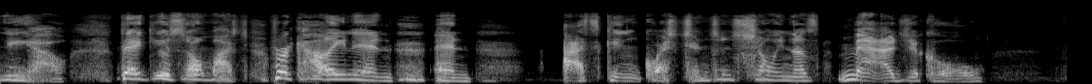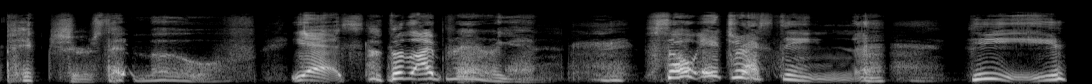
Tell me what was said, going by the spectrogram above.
Neo, thank you so much for calling in and asking questions and showing us magical pictures that move. Yes, the librarian. So interesting. He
